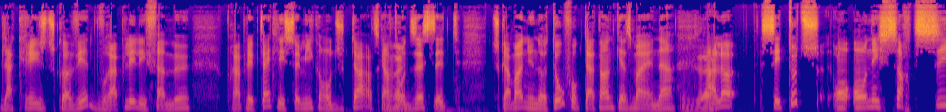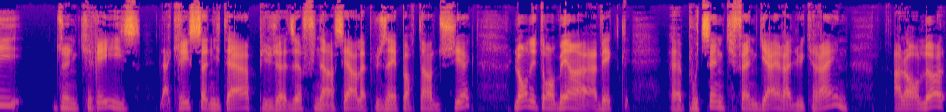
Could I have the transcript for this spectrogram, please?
de la crise du COVID, vous vous rappelez les fameux, vous vous rappelez peut-être les semi-conducteurs. Quand Ouais. on disait, tu commandes une auto, il faut que tu attendes quasiment un an. Exact. Alors, c'est tout, on, on est sorti d'une crise, la crise sanitaire, puis je veux dire financière la plus importante du siècle. Là, on est tombé en- avec euh, Poutine qui fait une guerre à l'Ukraine. Alors là,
